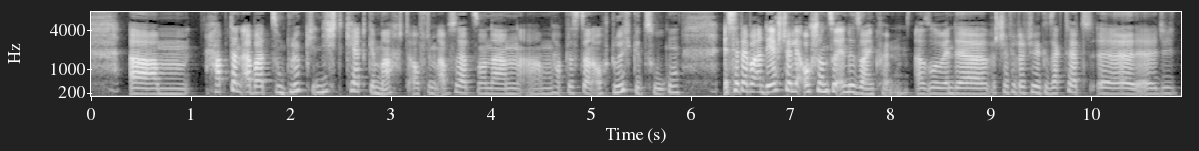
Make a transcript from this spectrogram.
Ähm, habe dann aber zum Glück nicht kehrt gemacht auf dem Absatz, sondern ähm, habe das dann auch durchgezogen. Es hätte aber an der Stelle auch schon zu Ende sein können. Also wenn der Chefredakteur gesagt hat, äh, die,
